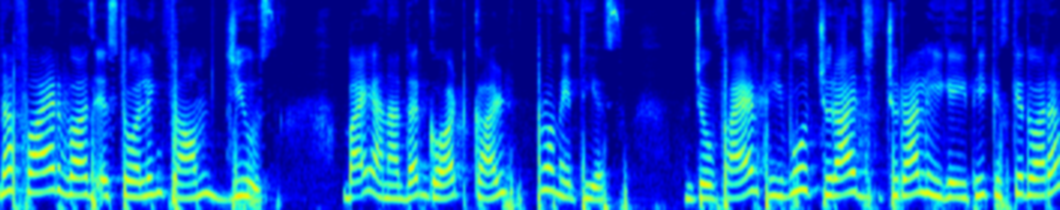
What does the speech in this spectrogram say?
The fire was stolen from Zeus by another god called Prometheus जो फायर थी, वो चुरा चुरा ली गई थी। किसके द्वारा?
